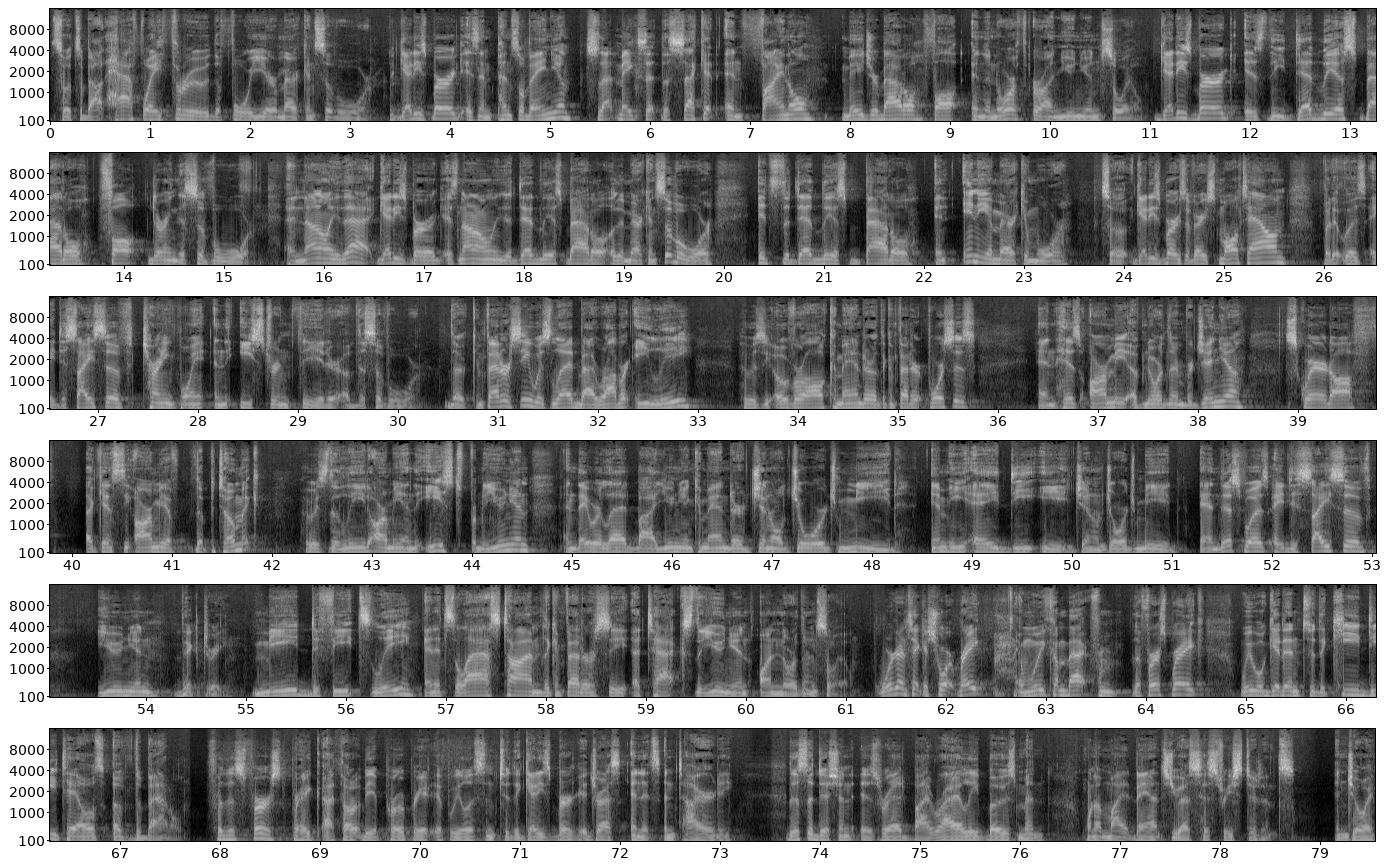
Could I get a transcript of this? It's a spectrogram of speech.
So it's about halfway through the four year American Civil War. Gettysburg is in Pennsylvania, so that makes it the second and final major battle fought in the North or on Union soil. Gettysburg is the deadliest battle fought during the Civil War. And not only that, Gettysburg is not only the deadliest battle of the American Civil War, it's the deadliest battle in any American war so Gettysburg is a very small town, but it was a decisive turning point in the Eastern theater of the Civil War. The Confederacy was led by Robert E. Lee, who was the overall commander of the Confederate forces, and his Army of Northern Virginia squared off against the Army of the Potomac, who is the lead army in the East from the Union, and they were led by Union Commander General George Meade, M E A D E, General George Meade. And this was a decisive Union victory. Meade defeats Lee, and it's the last time the Confederacy attacks the Union on Northern soil. We're going to take a short break, and when we come back from the first break, we will get into the key details of the battle. For this first break, I thought it would be appropriate if we listen to the Gettysburg Address in its entirety. This edition is read by Riley Bozeman, one of my advanced U.S. history students. Enjoy.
